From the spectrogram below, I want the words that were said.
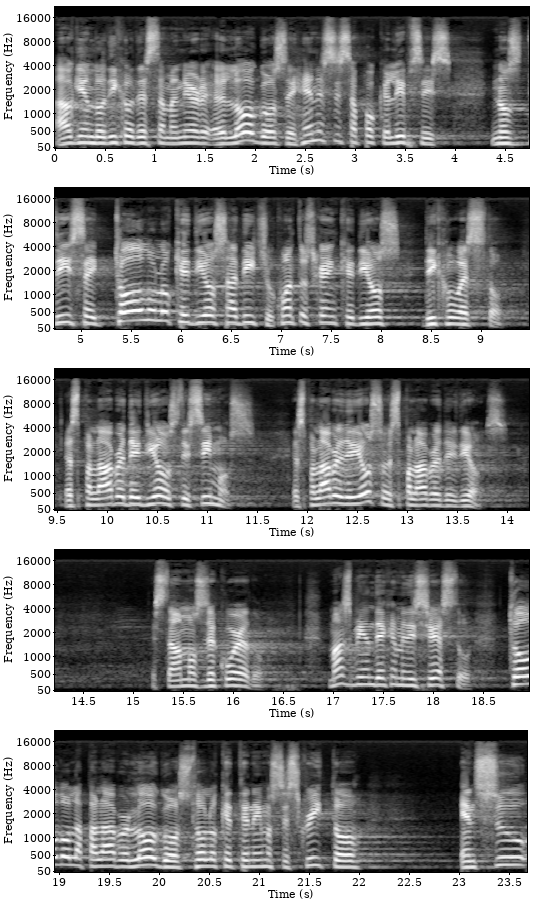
Alguien lo dijo de esta manera, el logos de Génesis Apocalipsis nos dice todo lo que Dios ha dicho. ¿Cuántos creen que Dios dijo esto? Es palabra de Dios, decimos. ¿Es palabra de Dios o es palabra de Dios? Estamos de acuerdo. Más bien déjeme decir esto. Toda la palabra logos, todo lo que tenemos escrito en su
